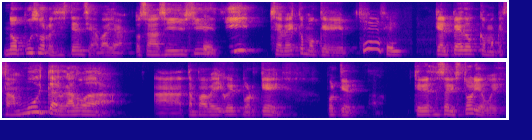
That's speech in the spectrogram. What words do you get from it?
no puso resistencia, vaya. O sea, sí, sí, Sí. sí, se ve como que, Sí, sí. que el pedo como que estaba muy cargado a, a Tampa Bay, güey. ¿Por qué? Porque querías hacer historia, güey.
